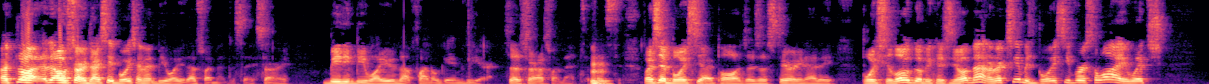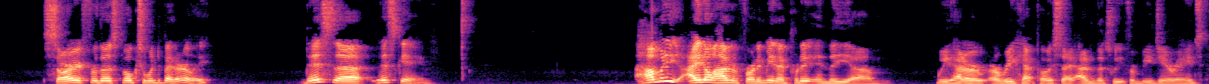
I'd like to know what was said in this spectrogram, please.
I thought, oh, sorry. Did I say Boise? I meant BYU. That's what I meant to say. Sorry. Beating BYU in that final game of the year. So, sorry, that's what I meant. If, I, Mhm. if I said Boise, I apologize. I was staring at a Boise logo because you know what, Matt? Our next game is Boise versus Hawaii, which, sorry for those folks who went to bed early. This uh this game, how many? I don't have in front of me, and I put it in the. um We had our recap post. I added the tweet from BJ Rains.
